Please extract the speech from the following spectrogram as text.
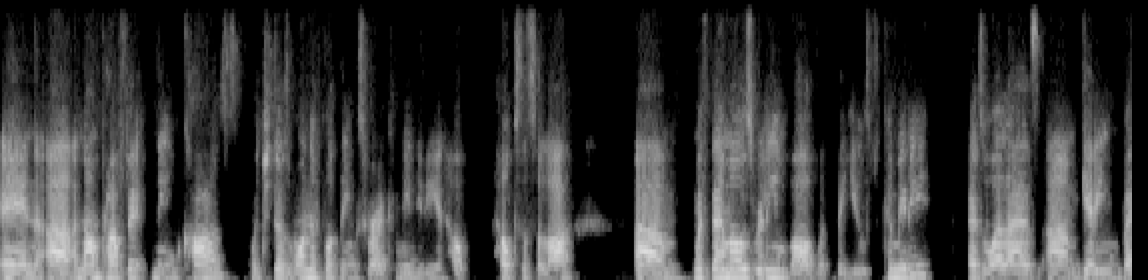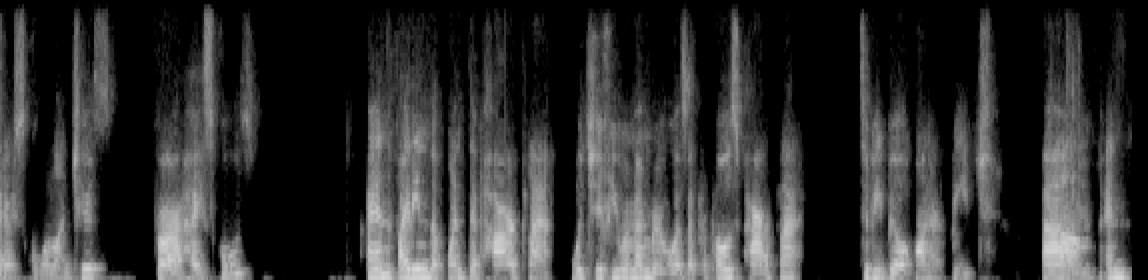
in uh, a nonprofit named Cause, which does wonderful things for our community and help helps us a lot. Um, with them, I was really involved with the youth committee, as well as um, getting better school lunches for our high schools and fighting the Puente power plant, which if you remember was a proposed power plant to be built on our beach. Um, and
